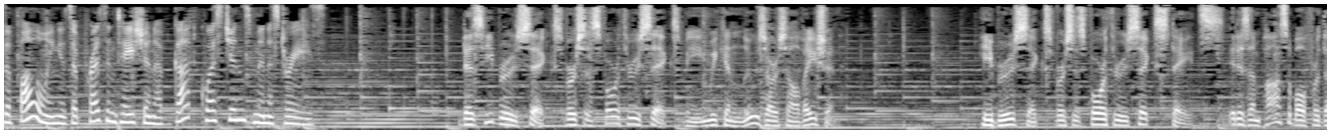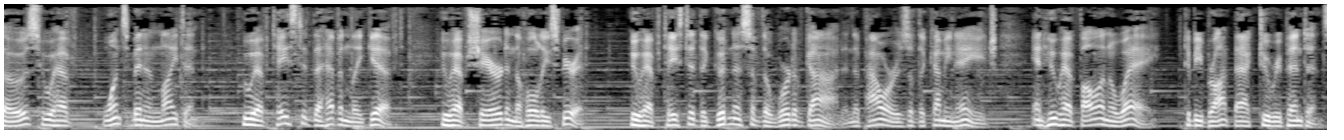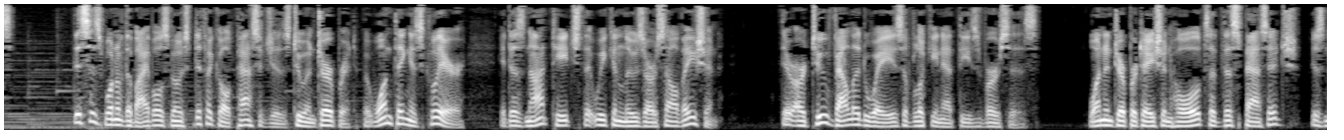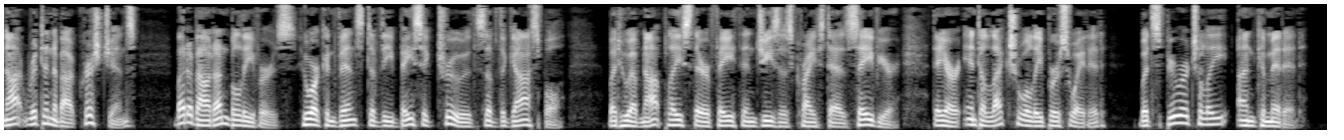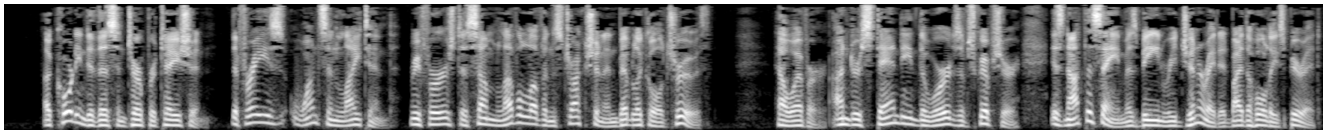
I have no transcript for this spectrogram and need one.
The following is a presentation of Got Questions Ministries. Does Hebrews 6 verses 4 through 6 mean we can lose our salvation? Hebrews 6 verses 4 through 6 states, It is impossible for those who have once been enlightened, who have tasted the heavenly gift, who have shared in the Holy Spirit, who have tasted the goodness of the Word of God and the powers of the coming age, and who have fallen away, to be brought back to repentance. This is one of the Bible's most difficult passages to interpret, but one thing is clear. It does not teach that we can lose our salvation. There are two valid ways of looking at these verses. One interpretation holds that this passage is not written about Christians, but about unbelievers who are convinced of the basic truths of the gospel, but who have not placed their faith in Jesus Christ as Savior. They are intellectually persuaded, but spiritually uncommitted. According to this interpretation, the phrase once enlightened refers to some level of instruction in biblical truth. However, understanding the words of Scripture is not the same as being regenerated by the Holy Spirit.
